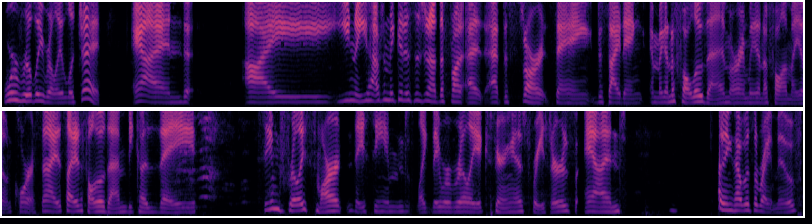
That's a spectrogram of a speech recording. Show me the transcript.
were really, really legit. And I, you know, you have to make a decision at the front at, at the start, saying, deciding, am I going to follow them or am I going to follow my own course? And I decided to follow them because they seemed really smart. They seemed like they were really experienced racers, and I think that was the right move.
